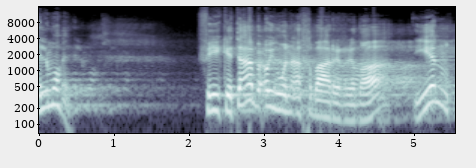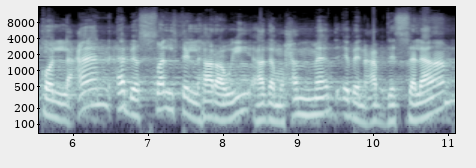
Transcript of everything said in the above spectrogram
المهم في كتاب عيون أخبار الرضا ينقل عن أبي الصلت الهروي هذا محمد ابن عبد السلام.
